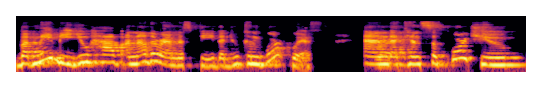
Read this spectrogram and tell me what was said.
but maybe you have another msp that you can work with and right. that can support you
